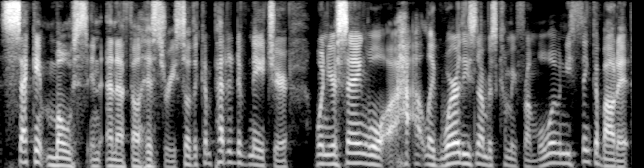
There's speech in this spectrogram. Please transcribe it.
second most in NFL history. So the competitive nature, when you're saying, well, how, like where are these numbers coming from? Well, when you think about it,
